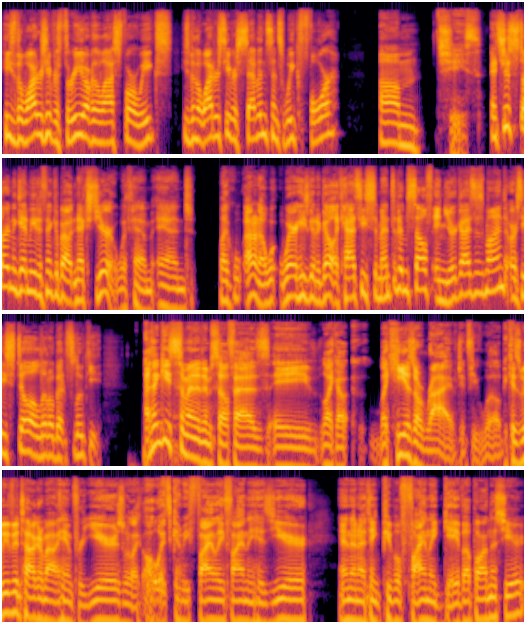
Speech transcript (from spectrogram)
He's the wide receiver three over the last four weeks. He's been the wide receiver seven since week four. Um, Jeez. it's just starting to get me to think about next year with him and like I don't know where he's going to go. Like, has he cemented himself in your guys' mind, or is he still a little bit fluky? I think he's cemented himself as a like a like he has arrived, if you will, because we've been talking about him for years. We're like, oh, it's gonna be finally, finally his year, and then I think people finally gave up on this year.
